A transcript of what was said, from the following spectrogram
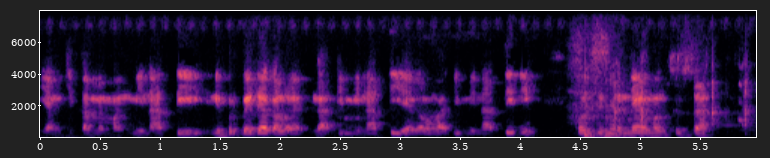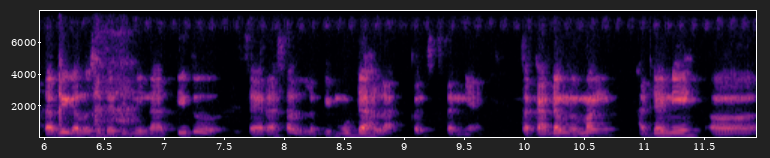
yang kita memang minati ini berbeda kalau nggak diminati ya kalau nggak diminati nih konsistennya memang susah. Tapi kalau sudah diminati itu saya rasa lebih mudah lah konsistennya. Terkadang memang ada nih uh,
